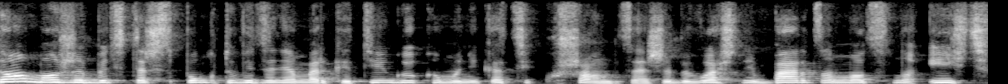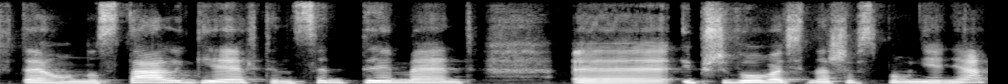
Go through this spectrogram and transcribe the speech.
to może być też z punktu widzenia marketingu i komunikacji kuszące, żeby właśnie bardzo mocno iść w tę nostalgię, w ten sentyment e, i przywoływać nasze wspomnienia.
